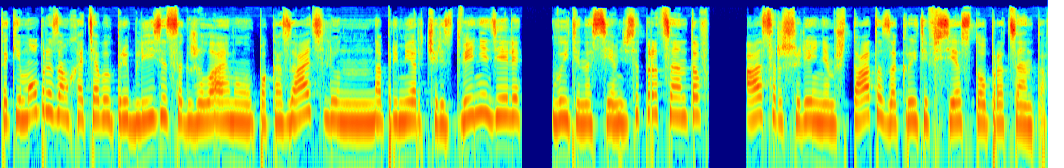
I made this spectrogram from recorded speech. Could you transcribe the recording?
Таким образом, хотя бы приблизиться к желаемому показателю, например, через две недели выйти на 70%, а с расширением штата закрыть и все 100%.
